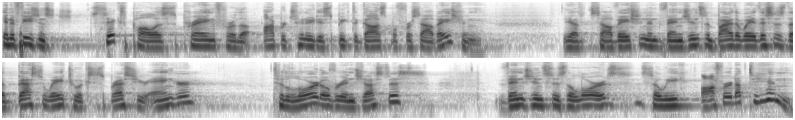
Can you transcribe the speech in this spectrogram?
In Ephesians 6, Paul is praying for the opportunity to speak the gospel for salvation. You have salvation and vengeance. And by the way, this is the best way to express your anger to the Lord over injustice. Vengeance is the Lord's, so we offer it up to Him.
